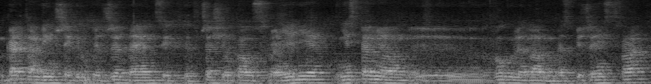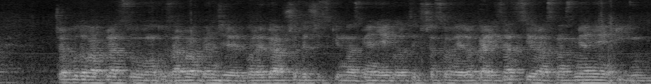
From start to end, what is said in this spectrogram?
Brak tam większej grupy drzew dających w czasie upału schronienie. Nie spełnia on y, w ogóle norm bezpieczeństwa. Przebudowa placu zabaw będzie polegała przede wszystkim na zmianie jego dotychczasowej lokalizacji oraz na zmianie i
